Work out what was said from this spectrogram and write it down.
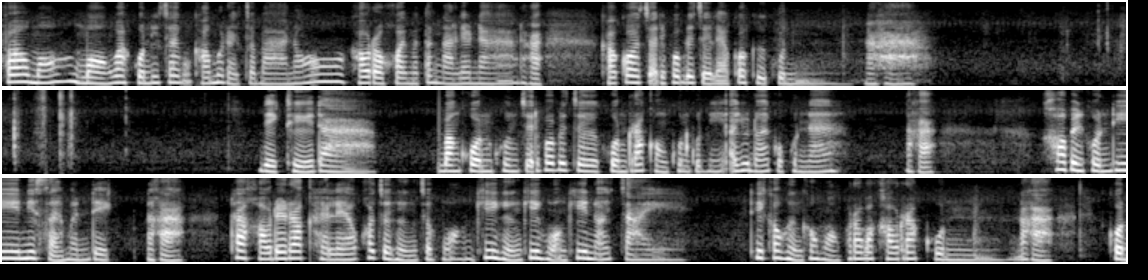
เฝ้ามองมองว่าคนที่ใช่ของเขาเมื่อไหร่จะมาเนาะเขารอคอยมาตั้งนานแล้วนะนะคะ เขาก็จะได้พบได้เจอแล้วก็คือคุณนะคะ เด็กถือดาบ บางคนคุณจะได้พบได้เจอคนรักของคุณคนนี้ อายุน้อยกว่าคุณนะนะคะ เขาเป็นคนที่นิสัยเหมือนเด็กนะคะ ถ้าเขาได้รักใครแล้วเขาจะหึงจะหวงขี้หึงขี้หวงขี้น้อยใจ ที่เขาหึงเขาหวงเพราะว่าเขารักคุณนะคะ คน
